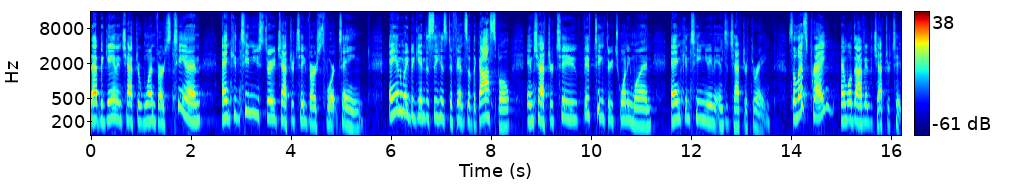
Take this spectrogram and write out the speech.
that began in chapter 1, verse 10, and continues through chapter 2, verse 14. And we begin to see his defense of the gospel in chapter 2, 15 through 21, and continuing into chapter 3. So let's pray, and we'll dive into chapter 2.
